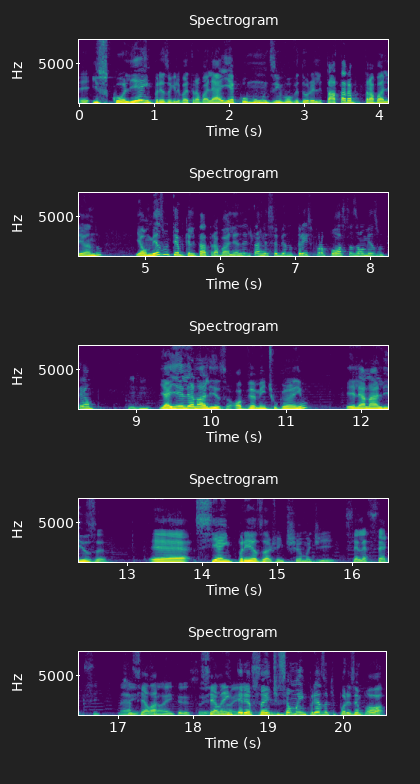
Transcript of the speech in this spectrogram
é escolher a empresa que ele vai trabalhar e é comum um desenvolvedor ele está tra trabalhando e ao mesmo tempo que ele está trabalhando, ele está recebendo três propostas ao mesmo tempo. Uhum. E aí ele analisa, obviamente, o ganho, ele analisa é, se a empresa, a gente chama de se ela é sexy, né? Sim, se, ela, se ela é interessante. Se ela é interessante, se é uma empresa que, por exemplo, ó,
